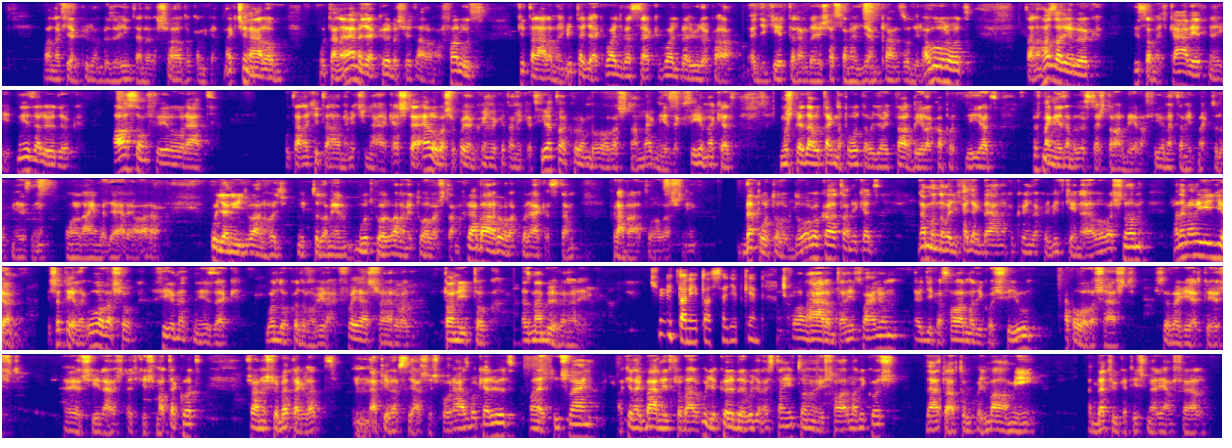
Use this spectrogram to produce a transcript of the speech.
vannak ilyen különböző internetes feladatok, amiket megcsinálom, utána elmegyek, körbesétálom a falut, kitalálom, hogy mit tegyek, vagy veszek, vagy beülök a egyik étterembe, és eszem egy ilyen pranzodi lavórót, utána hazajövök, iszom egy kávét, még itt nézelődök, alszom fél órát, utána kitalálom, mit csinálják este, elolvasok olyan könyveket, amiket fiatal koromban olvastam, megnézek filmeket, most például tegnap óta, ugye, hogy Tarbéla kapott díjat, most megnézem az összes Tarbéla filmet, amit meg tudok nézni online, vagy erre-arra. Ugyanígy van, hogy mit tudom én, múltkor valamit olvastam Hrabáról, akkor elkezdtem Hrabát olvasni. Bepótolok dolgokat, amiket nem mondom, hogy hegyekbe állnak a könyvek, hogy mit kéne elolvasnom, hanem ami így jön. És hát tényleg olvasok, filmet nézek, gondolkodom a világ folyásáról, tanítok, ez már bőven elég. És mit tanítasz egyébként? Van három tanítványom, egyik az harmadikos fiú, hát olvasást szövegértést, helyesírást, egy kis matekot. Sajnos ő beteg lett, epilepsziás és kórházba került. Van egy kislány, akinek bármit próbálok, ugye körülbelül ugyanezt tanítom, ő is harmadikos, de tartunk, hogy ma ami betűket ismerjen fel,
